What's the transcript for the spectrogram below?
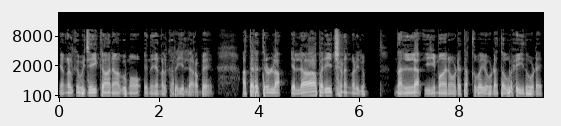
ഞങ്ങൾക്ക് വിജയിക്കാനാകുമോ എന്ന് ഞങ്ങൾക്കറിയില്ല റബ്ബേ. അത്തരത്തിലുള്ള എല്ലാ പരീക്ഷണങ്ങളിലും നല്ല ഈമാനോടെ തക്വയോടെ തൗഹീദോടെ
